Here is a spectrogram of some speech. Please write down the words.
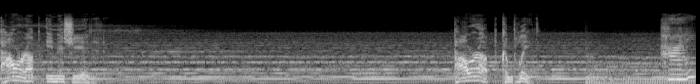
Power-up initiated. Power-up complete. Hi.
